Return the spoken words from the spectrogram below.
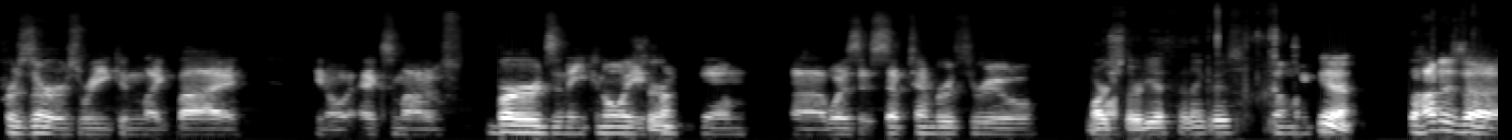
preserves where you can like buy, you know, X amount of birds, and then you can only Sure. hunt them. Uh, what is it? September through March 30th, I think it is. something like that. Yeah. So how does a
